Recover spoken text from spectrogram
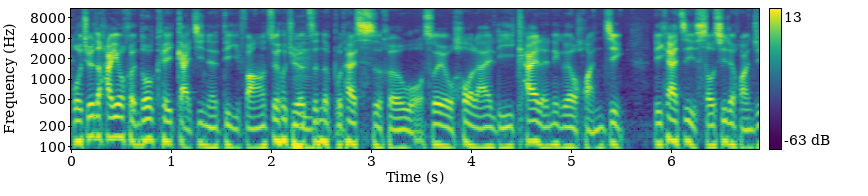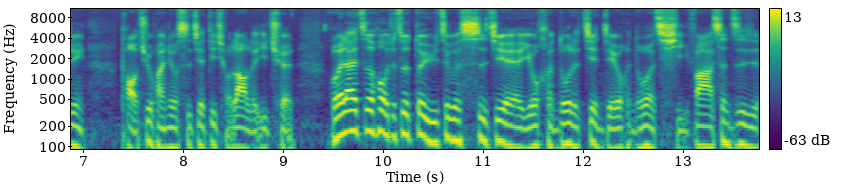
我觉得还有很多可以改进的地方。最后觉得真的不太适合我，所以我后来离开了那个环境，离开自己熟悉的环境，跑去环球世界地球绕了一圈。回来之后，就是对于这个世界有很多的见解，有很多的启发，甚至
